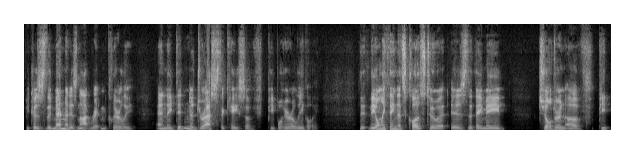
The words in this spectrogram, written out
because the amendment is not written clearly, and they didn't address the case of people here illegally. The, the only thing that's close to it is that they made children of pe-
